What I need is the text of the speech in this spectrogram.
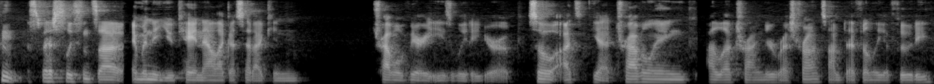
especially since I am in the UK now. Like I said, I can travel very easily to Europe. So I yeah, traveling, I love trying new restaurants. I'm definitely a foodie.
